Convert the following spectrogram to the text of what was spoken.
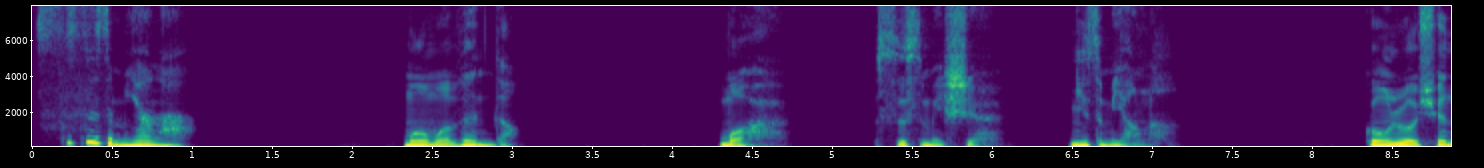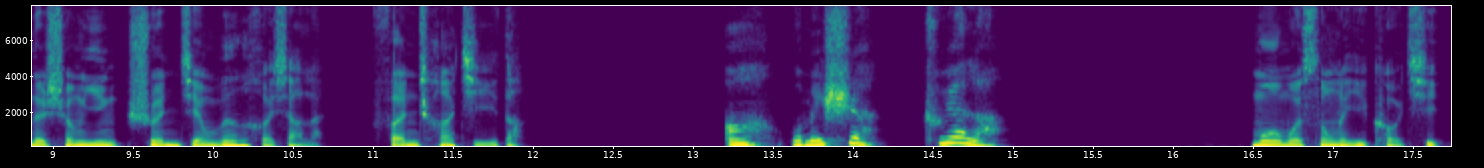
思思怎么样了？默默问道。默儿，思思没事，你怎么样了？龚若轩的声音瞬间温和下来，反差极大。哦，我没事，出院了。默默松了一口气，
